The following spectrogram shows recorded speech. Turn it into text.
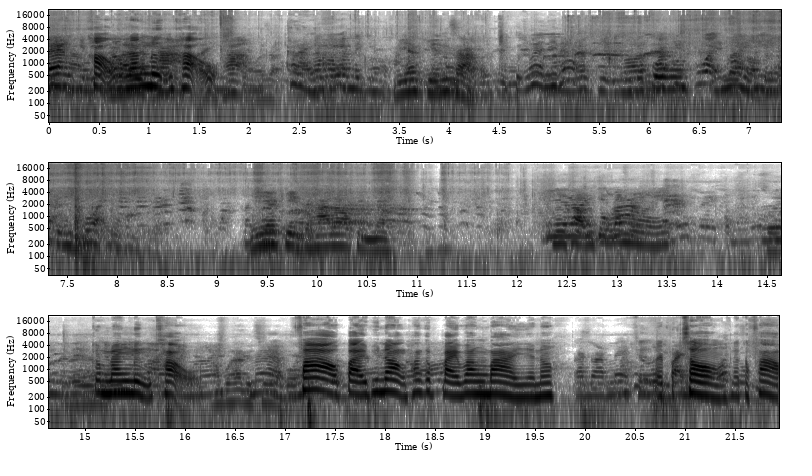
แรงกินเขากำลังหนึ่งเขาข้างมียังกินสักมียังกินไปหาเรากินไหม คือเขาจุกละเมย กำลังหนึ่งเขาเอาเบอร์ได้เสียฝ้าวไปพี่น้องพังก็ไปว่างบ่ายอย่าเนาะไปปักซองแล้วก็ฝ้าว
